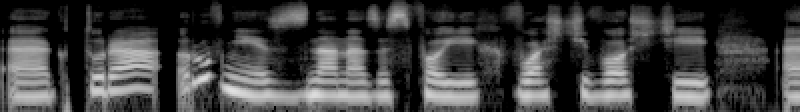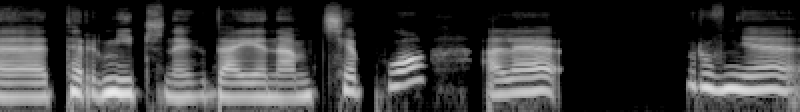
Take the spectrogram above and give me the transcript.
e, która równie jest znana ze swoich właściwości e, termicznych, daje nam ciepło, ale równie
